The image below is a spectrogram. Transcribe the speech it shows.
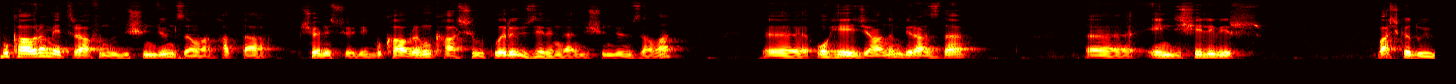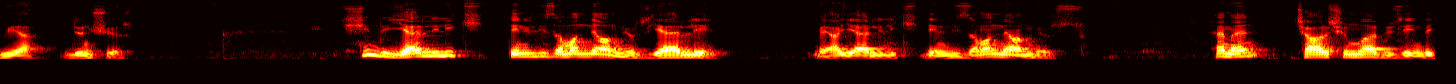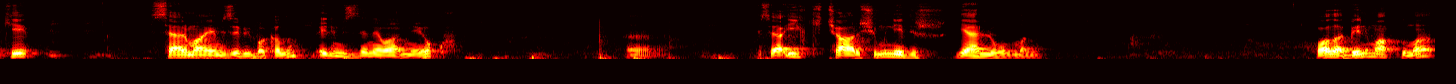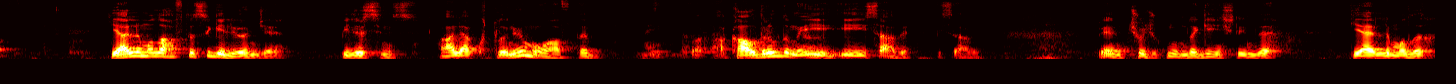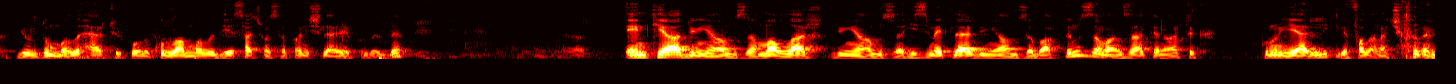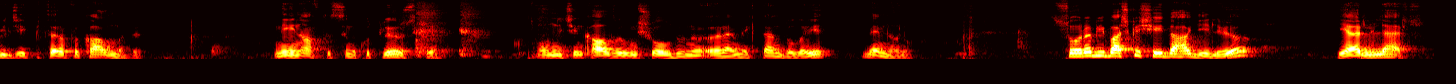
bu kavram etrafında düşündüğüm zaman, hatta şöyle söyleyeyim, bu kavramın karşılıkları üzerinden düşündüğüm zaman e, o heyecanın biraz da e, endişeli bir başka duyguya dönüşüyor. Şimdi yerlilik denildiği zaman ne anlıyoruz? Yerli veya yerlilik denildiği zaman ne anlıyoruz? Hemen çağrışımlar düzeyindeki sermayemize bir bakalım. Elimizde ne var ne yok. Ee, mesela ilk çağrışımı nedir yerli olmanın? Valla benim aklıma yerli malı haftası geliyor önce. Bilirsiniz. Hala kutlanıyor mu o hafta? Kaldırıldı mı? İyi, iyi isabet. isabet. Benim çocukluğumda, gençliğimde yerli malı, yurdum malı, her Türk onu kullanmalı diye saçma sapan işler yapılırdı. Emtia dünyamıza, mallar dünyamıza, hizmetler dünyamıza baktığımız zaman zaten artık bunun yerlilikle falan açıklanabilecek bir tarafı kalmadı. Neyin haftasını kutluyoruz ki? Onun için kaldırılmış olduğunu öğrenmekten dolayı memnunum. Sonra bir başka şey daha geliyor. Yerliler.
